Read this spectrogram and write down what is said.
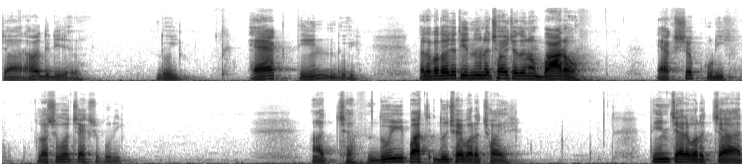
চার। আবার দুটি যাবে। দুই। এক, তিন, দুই। তাহলে কত হচ্ছে? তিন দুগুণে ছয়, চোদ্দ বারো। একশো কুড়ি। লসক হচ্ছে একশো কুড়ি। আচ্ছা দুই, পাঁচ, দুই, ছয় বারো ছয়। তিন, চার বারো চার।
